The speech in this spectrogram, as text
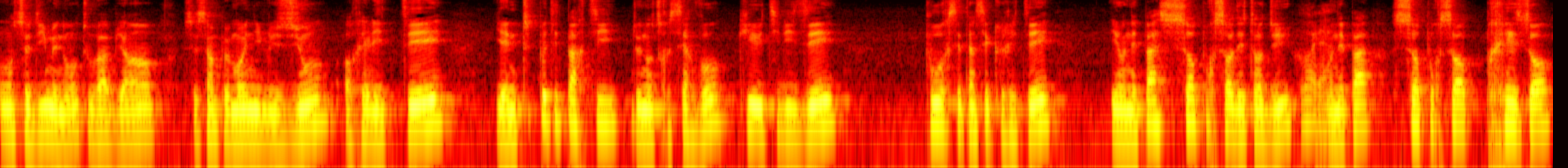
on se dit, mais non, tout va bien, c'est simplement une illusion. En réalité, il y a une toute petite partie de notre cerveau qui est utilisée pour cette insécurité et on n'est pas 100% détendu, Voilà. on n'est pas 100% présent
